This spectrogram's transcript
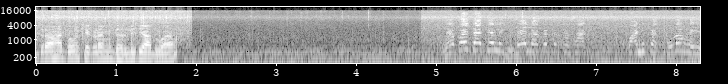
मित्रा हा दोन खेकडा मी धरली ती आदवा. हे कसा पाणी थोडं आहे?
